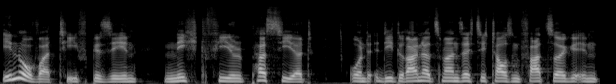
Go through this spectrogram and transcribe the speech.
innovativ gesehen nicht viel passiert. Und die 362.000 Fahrzeuge in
